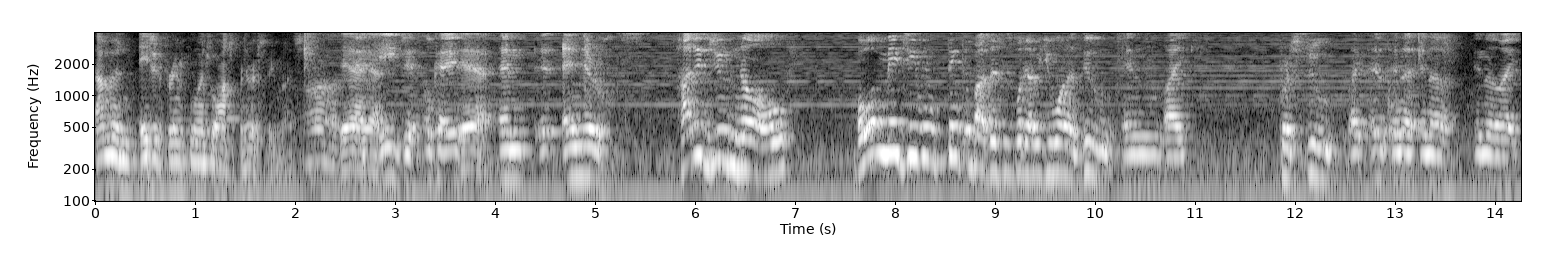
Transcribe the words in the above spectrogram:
I'm an agent for influential entrepreneurs, pretty much. uh, yeah, an yeah. agent. Okay. Yeah. And and you're. How did you know, or what made you even think about this is what you want to do and like pursue like in in a in a in a like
